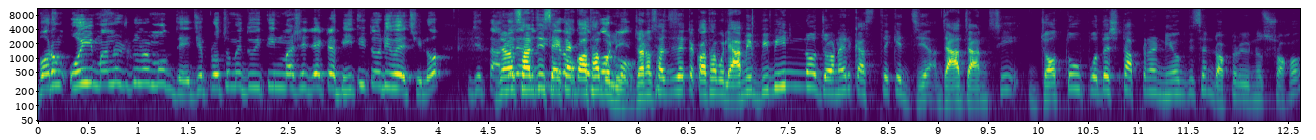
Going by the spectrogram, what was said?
বরং ওই মানুষগুলোর মধ্যে যে প্রথমে দুই তিন মাসে যে একটা ভীতি তৈরি হয়েছিল যে একটা কথা বলি অপকর্ম- জনাব সার্জিস একটা কথা বলি। আমি বিভিন্ন জনের কাছ থেকে যা- জানছি যত উপদেষ্টা আপনারা নিয়োগ দিচ্ছেন ডক্টর ইউনুস সহ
